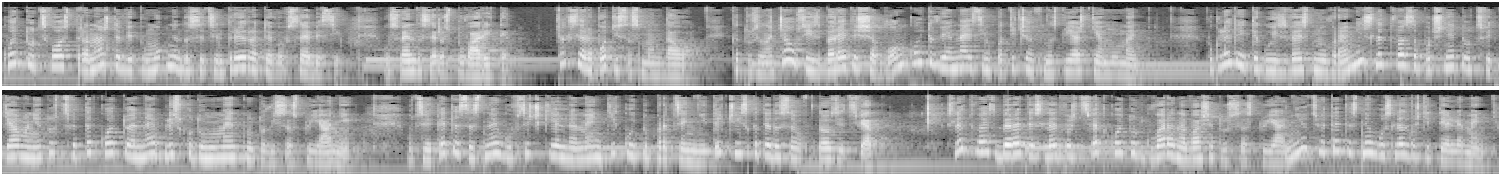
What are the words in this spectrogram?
което от своя страна ще ви помогне да се центрирате в себе си, освен да се разтоварите. Как се работи с мандала? Като за начало си изберете шаблон, който ви е най-симпатичен в настоящия момент. Погледайте го известно време и след това започнете отцветяването с цвета, който е най-близко до моментното ви състояние. Отцветете с него всички елементи, които прецените, че искате да са в този цвят. След това изберете следващ цвят, който отговаря на вашето състояние и отцветете с него следващите елементи.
